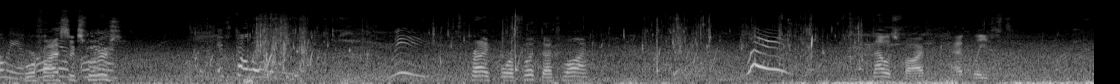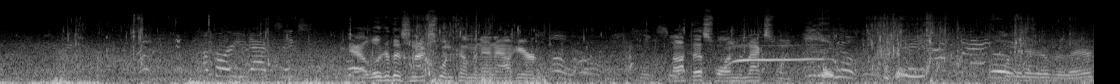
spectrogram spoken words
Oh, man. Four, oh, five, man, six oh, footers. man. It's tall wave. Whee! It's probably four foot. That's why. Whee! That was five, at least. How tall are you, Dad? Six? Yeah, look at this next one coming in out here. Oh, Can't this one, the next one. I know. a minute over there.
